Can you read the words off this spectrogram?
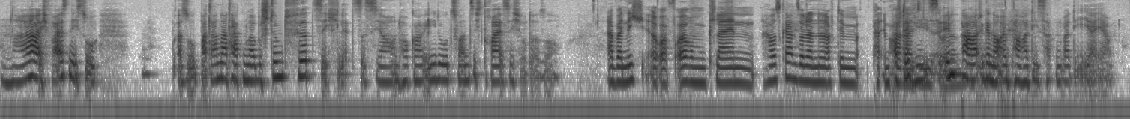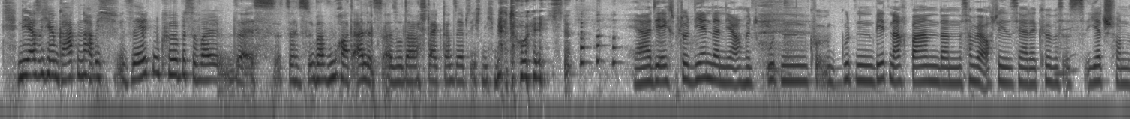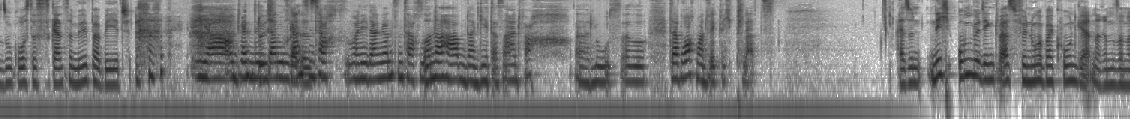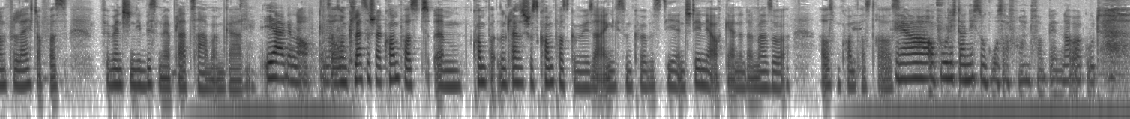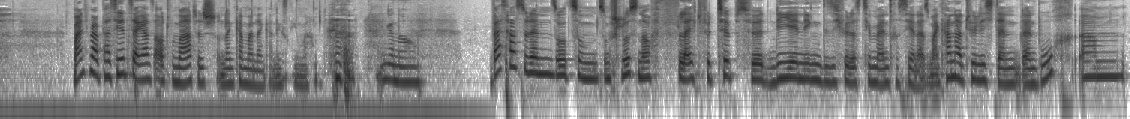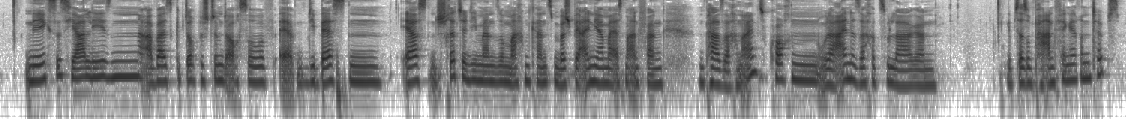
naja, ich weiß nicht, so also Butternut hatten wir bestimmt 40 letztes Jahr und Hokkaido 20, 30 oder so. Aber nicht auf eurem kleinen Hausgarten, sondern auf dem im Paradies. Der, im pa genau, im Paradies hatten wir die, ja, ja. Nee, also hier im Garten habe ich selten Kürbisse, weil da ist, das überwuchert alles. Also da steigt dann selbst ich nicht mehr durch. Ja, die explodieren dann ja auch mit guten, guten Beetnachbarn. Dann, das haben wir auch dieses Jahr. Der Kürbis ist jetzt schon so groß, dass das ganze Milperbeet. Ja, und wenn die dann den ganzen Tag, wenn die dann den ganzen Tag Sonne haben, dann geht das einfach äh, los. Also da braucht man wirklich Platz. Also nicht unbedingt was für nur Balkongärtnerinnen, sondern vielleicht auch was für Menschen, die ein bisschen mehr Platz haben im Garten. Ja, genau. genau. Das ist auch so ein klassischer Kompost, ähm, Kompost, so ein klassisches Kompostgemüse eigentlich, so ein Kürbis. Die entstehen ja auch gerne dann mal so aus dem Kompost raus. Ja, obwohl ich da nicht so ein großer Freund von bin, aber gut. Manchmal passiert es ja ganz automatisch und dann kann man dann gar nichts gegen machen. genau. Was hast du denn so zum, zum Schluss noch vielleicht für Tipps für diejenigen, die sich für das Thema interessieren? Also man kann natürlich dein, dein Buch ähm, nächstes Jahr lesen, aber es gibt auch bestimmt auch so äh, die besten ersten Schritte, die man so machen kann. Zum Beispiel ein Jahr mal erstmal anfangen, ein paar Sachen einzukochen oder eine Sache zu lagern. Gibt es da so ein paar Anfängerinnen-Tipps?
